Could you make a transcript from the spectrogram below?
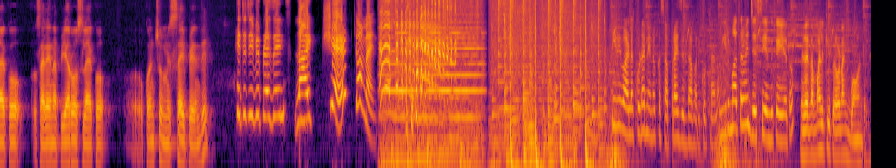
లేకో సరైన పిఆర్ఓస్ లేకో కొంచెం మిస్ అయిపోయింది. Hit TV presents like share comment TV వాళ్ళకు కూడా నేను ఒక సర్ప్రైజ్ ఇద్దాం అనుకుంటున్నాను. మీరు మాత్రమే జెస్సీ ఎందుకు అయ్యారు? ఇలాంటి అమ్మాయిలకి పిలవడానికి బాగుంటుంది.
